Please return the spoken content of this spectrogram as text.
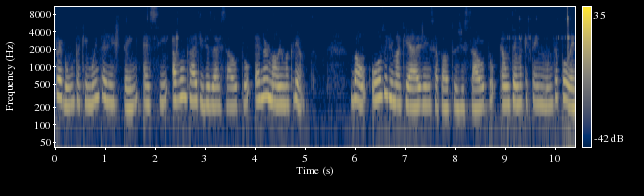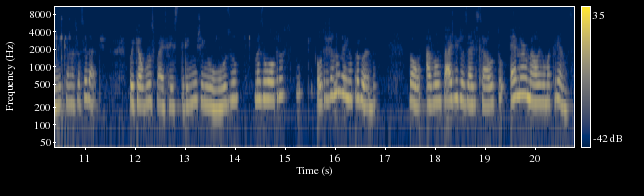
Pergunta que muita gente tem é se a vontade de usar salto é normal em uma criança. Bom, o uso de maquiagem e sapatos de salto é um tema que tem muita polêmica na sociedade, porque alguns pais restringem o uso mas outros, outros já não veem o problema. Bom, a vontade de usar salto é normal em uma criança,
